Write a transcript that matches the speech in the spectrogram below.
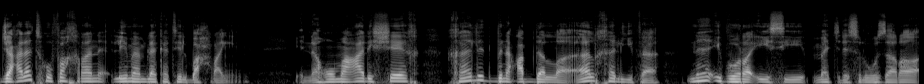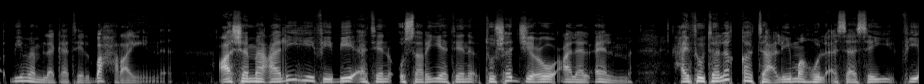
جعلته فخرا لمملكة البحرين. إنه معالي الشيخ خالد بن عبد الله آل خليفة نائب رئيس مجلس الوزراء بمملكة البحرين. عاش معاليه في بيئة أسرية تشجع على العلم حيث تلقى تعليمه الأساسي في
